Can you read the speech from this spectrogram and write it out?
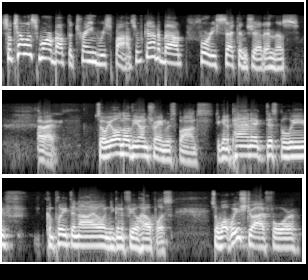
So tell us more about the trained response. We've got about 40 seconds yet in this. All right. So we all know the untrained response. You're going to panic, disbelief, complete denial, and you're going to feel helpless. So what we strive for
